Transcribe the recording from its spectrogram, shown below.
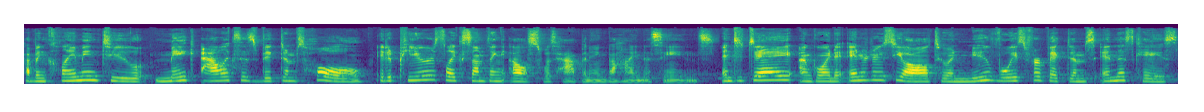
have been claiming to make Alex's victims whole, it appears like something else was happening behind the scenes. And today I'm going to introduce y'all to a new voice for victims in this case,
